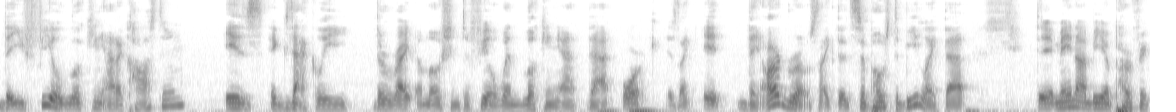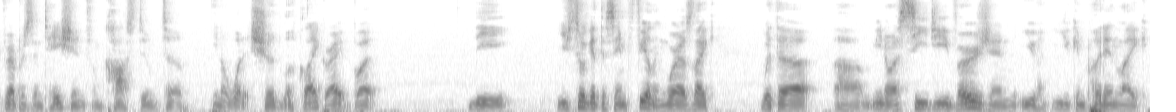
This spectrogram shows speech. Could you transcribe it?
that you feel looking at a costume is exactly the right emotion to feel when looking at that orc. Is like it they are gross like it's supposed to be like that it may not be a perfect representation from costume to you know what it should look like right? But the you still get the same feeling. Whereas like with a um, you know a cg version you you can put in like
